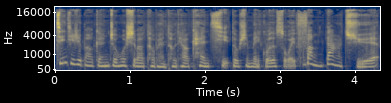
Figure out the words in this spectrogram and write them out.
经济日报》跟《中国时报》头版头条看起，都是美国的所谓放大决。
